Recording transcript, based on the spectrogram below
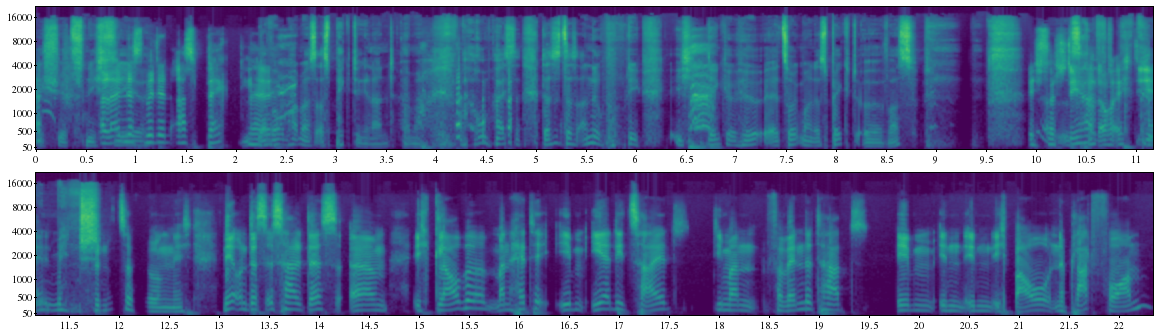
ich jetzt nicht. Allein sehe. das mit den Aspekten. Ja, warum haben wir das Aspekte genannt? Hör mal. Warum heißt das? Das ist das andere Problem. Ich denke, erzeug mal einen Aspekt. Äh, was? Ich verstehe halt auch echt die Mensch. Benutzerführung nicht. Nee, und das ist halt das, ähm, ich glaube, man hätte eben eher die Zeit, die man verwendet hat, eben in, in ich baue eine Plattform,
